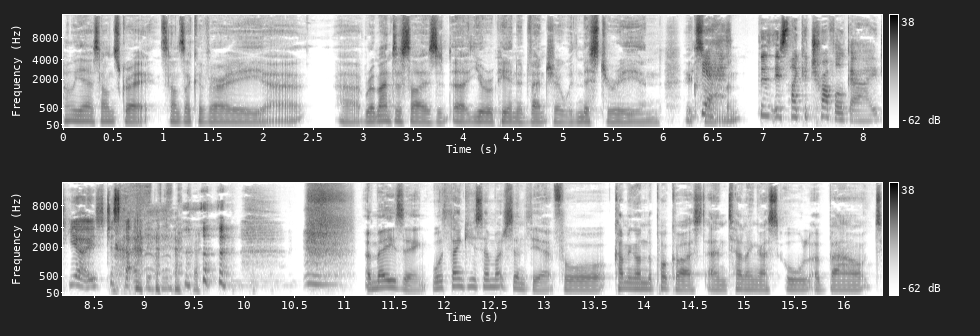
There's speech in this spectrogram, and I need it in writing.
oh yeah, sounds great. Sounds like a very uh, uh, romanticized uh, European adventure with mystery and excitement. Yeah, it's like a travel guide. Yeah, it's just got everything. Amazing. Well, thank you so much, Cynthia, for coming on the podcast and telling us all about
